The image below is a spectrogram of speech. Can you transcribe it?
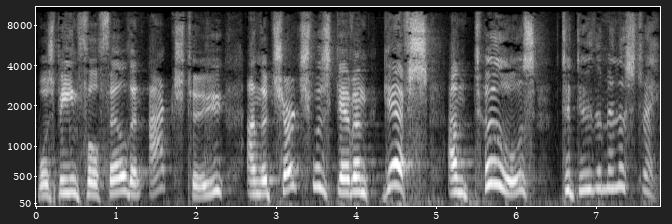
was being fulfilled in Acts 2, and the church was given gifts and tools to do the ministry.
